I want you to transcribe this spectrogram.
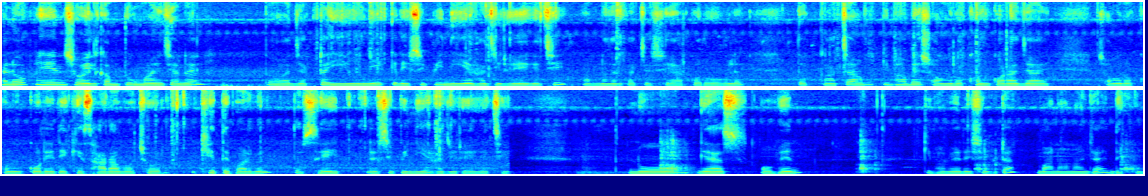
Hello friends welcome to my channel তো আজ একটা ইউনিক রেসিপি নিয়ে হাজির হয়ে গেছি। আপনাদের কাছে শেয়ার করব বলে। তো কাঁচা আম কীভাবে সংরক্ষণ করা যায়, সংরক্ষণ করে রেখে সারা বছর খেতে পারবেন, তো সেই রেসিপি নিয়ে হাজির হয়ে গেছি। নো গ্যাস, ওভেন, কীভাবে রেসিপিটা বানানো যায় দেখুন।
